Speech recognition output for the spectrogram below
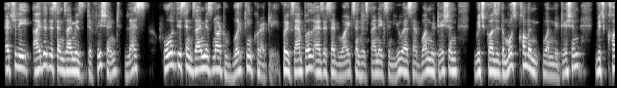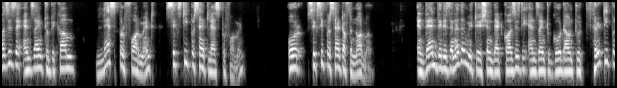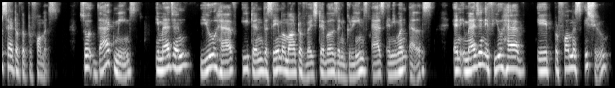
actually either this enzyme is deficient, less, or this enzyme is not working correctly. For example, as I said, whites and Hispanics in US have one mutation, which causes the most common one mutation, which causes the enzyme to become less performant, 60% less performant, or 60% of the normal. And then there is another mutation that causes the enzyme to go down to 30% of the performance. So that means imagine you have eaten the same amount of vegetables and greens as anyone else. And imagine if you have a performance issue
